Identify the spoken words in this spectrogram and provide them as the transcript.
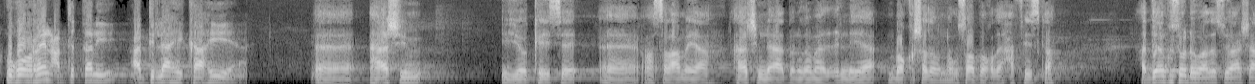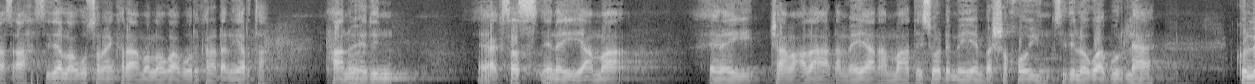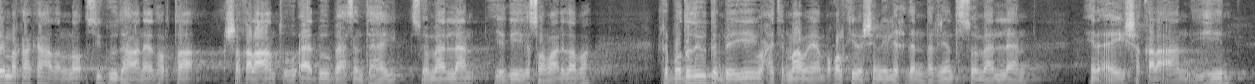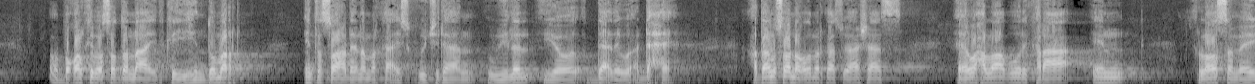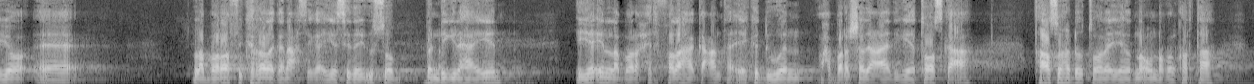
ugu horeyn cabdiqani cabdilaahi kaahiye haashim iyo kayse waan salaamayaa haashimna aad baan uga mahad celinayaa booqashada nagu soo booqday xafiiska. Haddii aan ku soo dhowaado su'aashaas ah sidee loogu samayn karaa ama loogu abuuri karaa dhallinyarta? Aanu helin agsas inay ama inay jaamacadaha dhammeeyaan ama hadday soo dhameeyeenba shaqooyin sidii loogu abuuri lahaa. Kulley markaan ka hadalno si guud ahaaneed horta shaqala-aantu aad bay u baahsan tahay somalilan iyo geyga soomaalidaba riboodadii u dambeeyey waxay tilmaamayaan boqolkiiba shan iyo lixdan dhalinyarta somalilan in ay shaqala-aan yihiin oo boqolkiiba soddonna ay ka yihiin dumar. Inta soo hadhayna marka ay isugu jiraan wiilal iyo da-da dhexe. Haddaan u soo noqdo markaa su'aashaas waxaa loo abuuri karaa in loo sameeyo la baro fikirada ganacsiga iyo siday u soo bandhigi lahaayeen iyo in la baro xirfadaha gacanta ee ka duwan waxbarashada caadiga ee tooska ah taasoo hadhow toole iyadna u noqon karta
